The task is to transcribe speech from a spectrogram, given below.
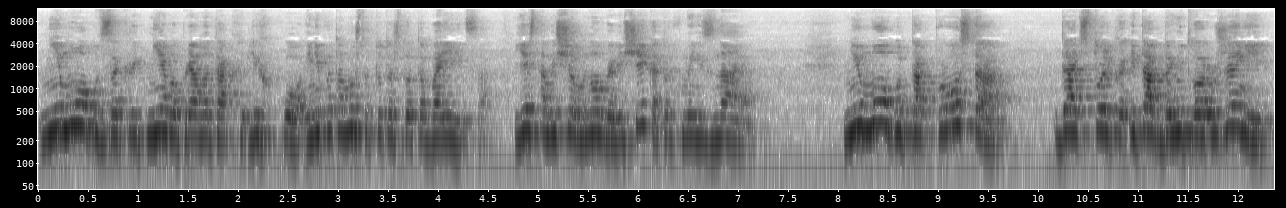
Не могут закрыть небо прямо так легко. И не потому, что кто-то что-то боится. Есть там еще много вещей, которых мы не знаем. Не могут так просто дать столько, и так дают вооружений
